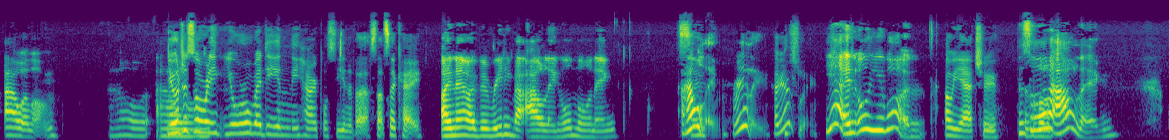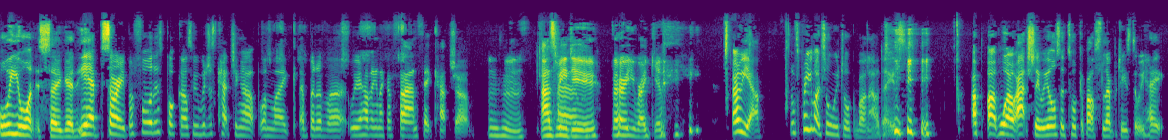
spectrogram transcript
Hour long. Owl, You're just already you're already in the Harry Potter universe. That's okay. I know. I've been reading about owling all morning. So- Owling? Really? Have you actually? Yeah, and all you want. Oh yeah, true. There's There's a a lot lot. of owling. All you want is so good. Yeah, sorry, before this podcast we were just catching up on like a bit of a we were having like a fanfic catch up. Mm-hmm. As we Um, do very regularly. Oh yeah. That's pretty much all we talk about nowadays. uh, uh, well, actually we also talk about celebrities that we hate.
